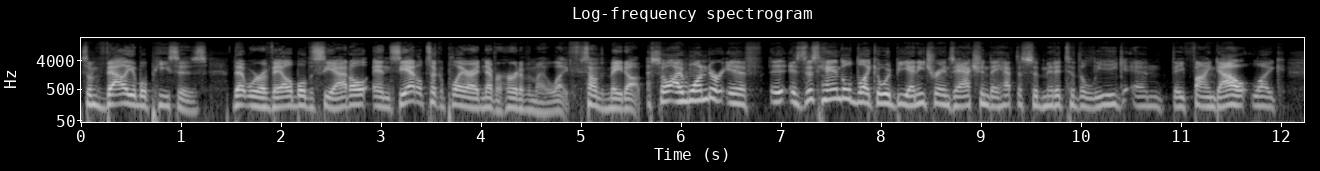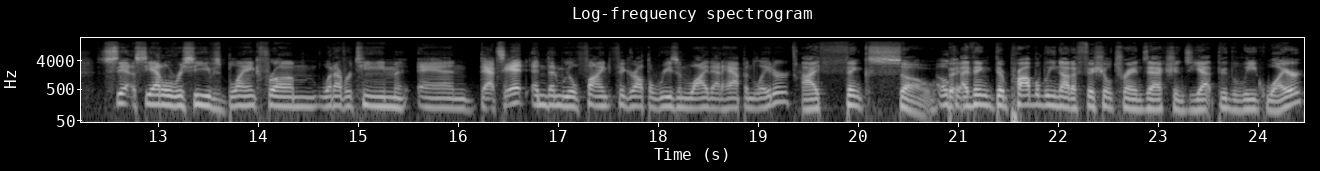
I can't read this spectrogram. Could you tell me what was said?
some valuable pieces that were available to Seattle, and Seattle took a player I'd never heard of in my life. Sounds made up. So I wonder if is this handled like it would be any transaction they have to submit it to the league and they find out like Se- Seattle receives blank from whatever team and that's it and then we'll find figure out the reason why that happened later. I think so. But Okay. I think they're probably not official transactions yet through the league wire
